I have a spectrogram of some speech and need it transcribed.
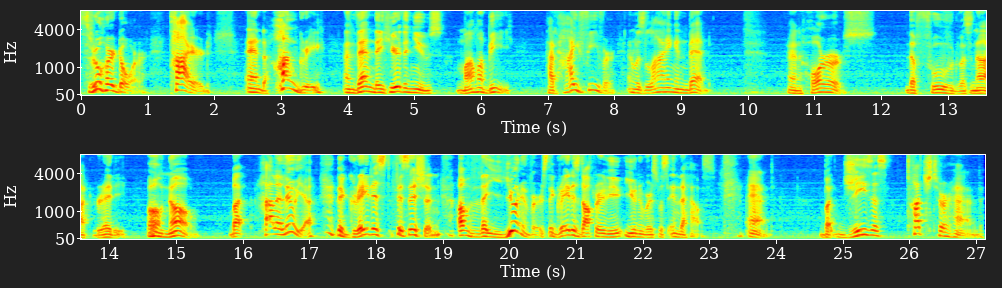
through her door, tired and hungry, and then they hear the news Mama B had high fever and was lying in bed. And horrors, the food was not ready. Oh no! But hallelujah, the greatest physician of the universe, the greatest doctor of the universe was in the house. And, but Jesus touched her hand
